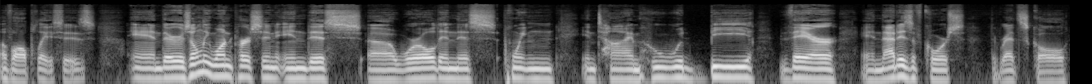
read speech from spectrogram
of all places. And there is only one person in this uh, world, in this point in, in time, who would be there. And that is, of course, the Red Skull.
